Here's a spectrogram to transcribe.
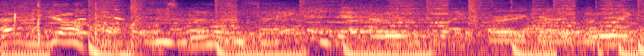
Let's go. All right, guys.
